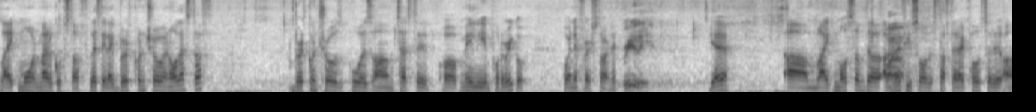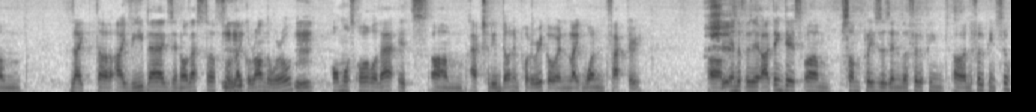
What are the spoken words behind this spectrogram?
like more medical stuff let's say like birth control and all that stuff birth control was um, tested uh, mainly in puerto rico when it first started Really? yeah. Um, like most of the, I don't know if you saw the stuff that I posted, um, like the IV bags and all that stuff for Mhm. like around the world. Mhm. Almost all of that, it's um, actually done in Puerto Rico in like one factory. Um, in the, I think there's um, some places in the Philippines, uh, in the Philippines too.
